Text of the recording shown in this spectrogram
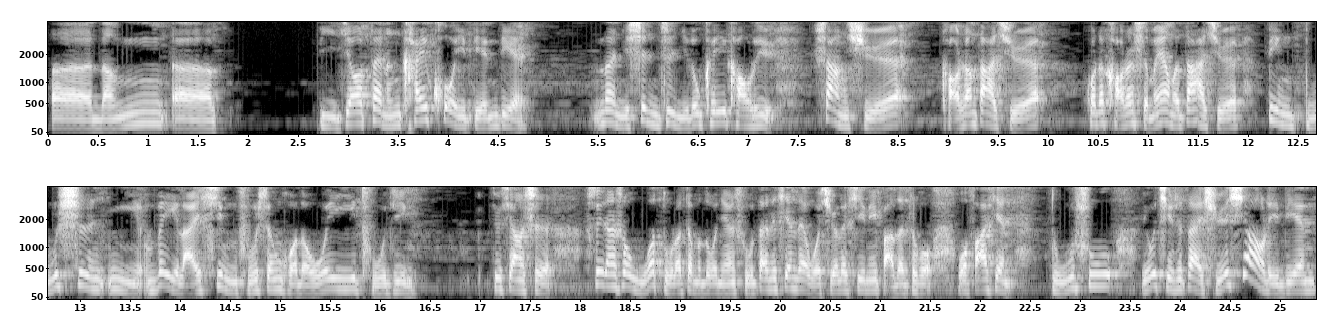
呃能呃比较再能开阔一点点。那你甚至你都可以考虑上学，考上大学，或者考上什么样的大学，并不是你未来幸福生活的唯一途径。就像是，虽然说我读了这么多年书，但是现在我学了心理法则之后，我发现读书，尤其是在学校里边，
